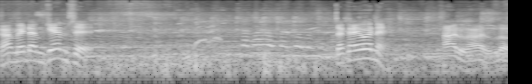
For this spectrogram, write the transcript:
કા મેડમ, કેમ છે? ચકાયો ને? સારું સારું લો.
